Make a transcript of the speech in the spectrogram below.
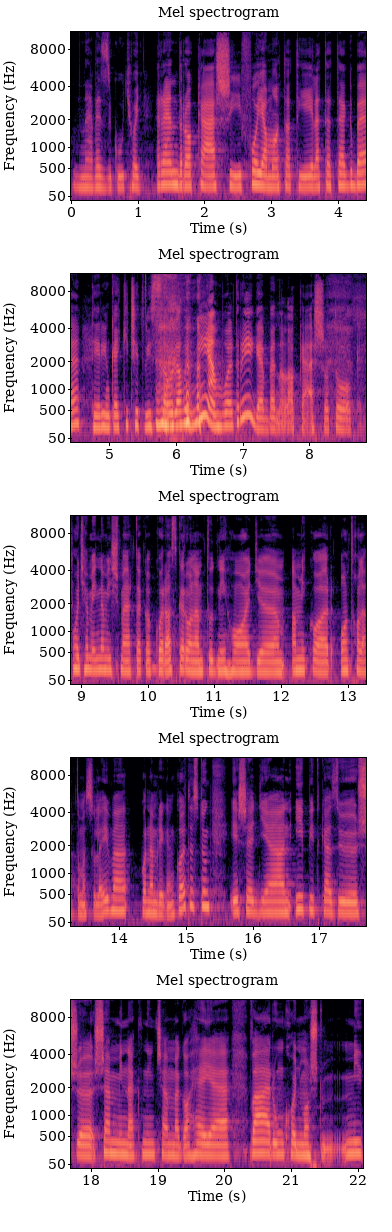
nevezzük úgy, hogy rendrakási folyamat a ti életetekbe. Térjünk egy kicsit vissza oda, hogy milyen volt régebben a lakásotok. Hogyha még nem ismertek, akkor azt kell rólam tudni, hogy amikor otthon laktam a szüleivel, akkor nem régen költöztünk, és egy ilyen építkezős, semminek nincsen meg a helye, várunk, hogy most mi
